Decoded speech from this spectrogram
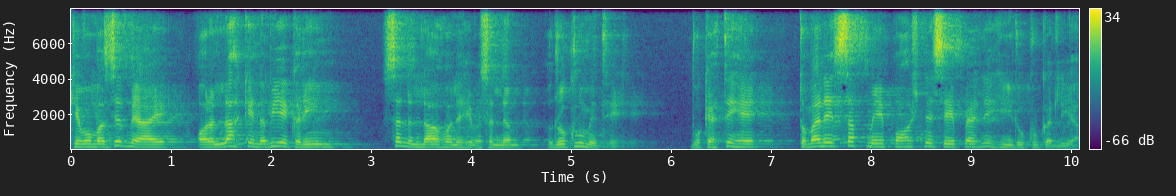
कि वो मस्जिद में आए और अल्लाह के नबी करीम सल्लल्लाहु अलैहि वसल्लम रुकू में थे। वो कहते हैं तो मैंने सफ़ में पहुँचने से पहले ही रुकू कर लिया।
